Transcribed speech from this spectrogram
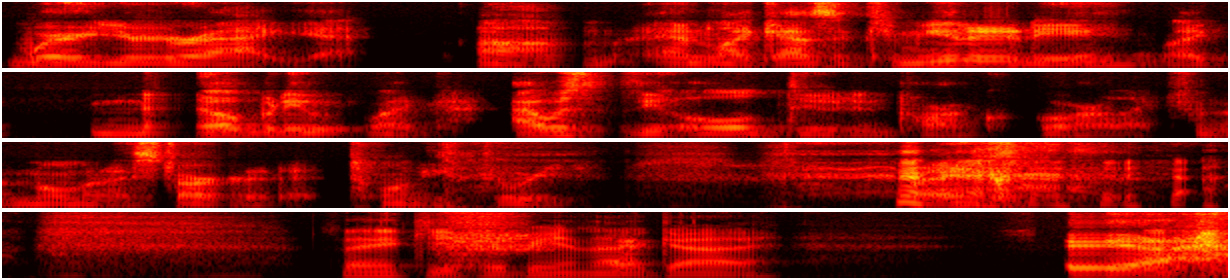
where you're at yet. Um, and like as a community, like nobody like I was the old dude in parkour, like from the moment I started at 23. Right. yeah. Thank you for being that guy. yeah.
